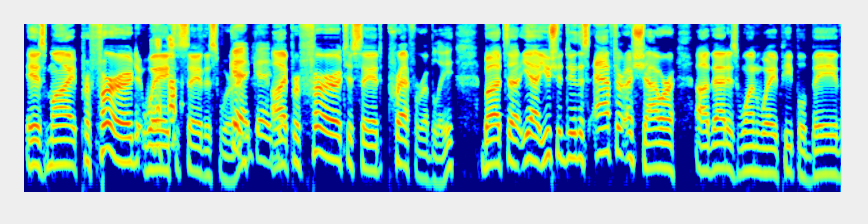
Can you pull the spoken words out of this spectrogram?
is my preferred way to say this word. good, good, I prefer to say it preferably. But uh, yeah, you should do this after a shower. Uh, that is one way people bathe,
